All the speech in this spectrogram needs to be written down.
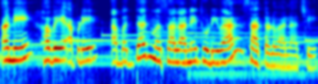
અને હવે આપણે આ બધા જ મસાલાને થોડીવાર સાતળવાના છે.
